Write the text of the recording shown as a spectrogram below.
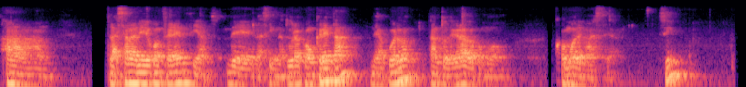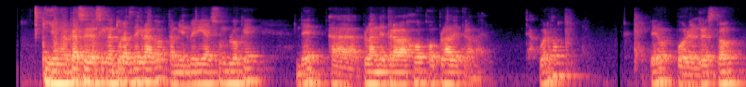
a la sala de videoconferencias de la asignatura concreta, ¿de acuerdo? Tanto de grado como, como de máster. ¿Sí? Y en el caso de asignaturas de grado, también veríais un bloque de ah, plan de trabajo o plan de trabajo. ¿De acuerdo? Pero por el resto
